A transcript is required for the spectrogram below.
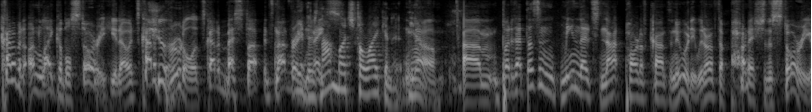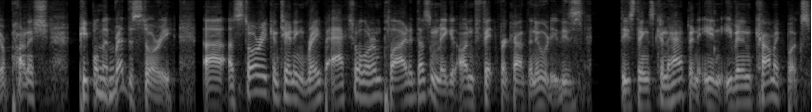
kind of an unlikable story you know it's kind sure. of brutal it's kind of messed up it's not very yeah, there's nice. not much to like in it yeah. no um, but that doesn't mean that it's not part of continuity we don't have to punish the story or punish people mm-hmm. that read the story uh, a story containing rape actual or implied it doesn't make it unfit for continuity these these things can happen in even in comic books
